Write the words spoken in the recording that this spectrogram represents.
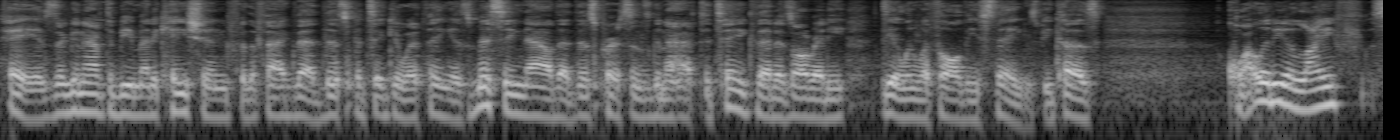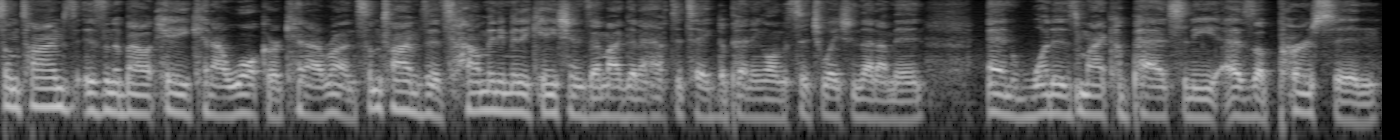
Hey, is there going to have to be medication for the fact that this particular thing is missing now that this person's going to have to take that is already dealing with all these things? Because quality of life sometimes isn't about, hey, can I walk or can I run? Sometimes it's how many medications am I going to have to take depending on the situation that I'm in and what is my capacity as a person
